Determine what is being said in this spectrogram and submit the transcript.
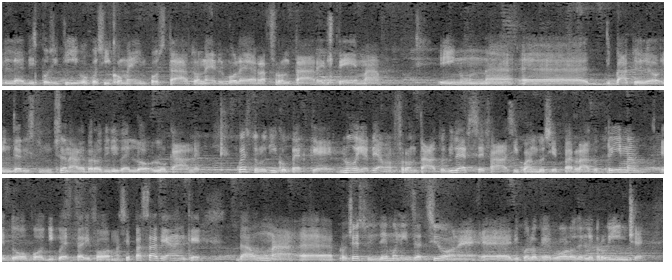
nel dispositivo così come è impostato nel voler affrontare il tema in un eh, dibattito interistituzionale però di livello locale. Questo lo dico perché noi abbiamo affrontato diverse fasi quando si è parlato prima e dopo di questa riforma. Si è passati anche da un eh, processo di demonizzazione eh, di quello che è il ruolo delle province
